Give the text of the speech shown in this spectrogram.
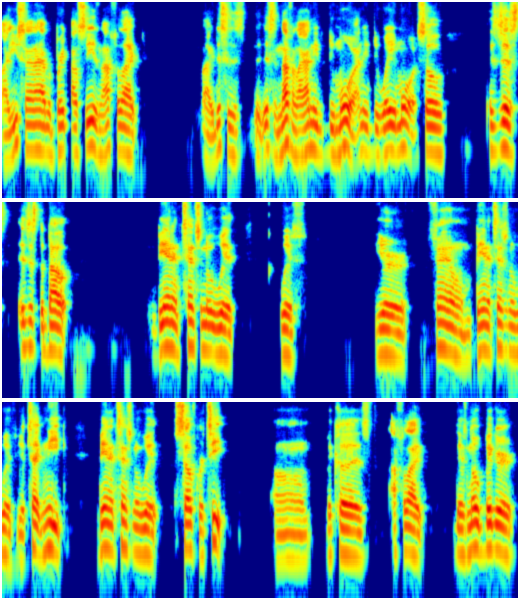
like you saying I have a breakout season. I feel like like this is this is nothing. Like I need to do more. I need to do way more. So it's just it's just about being intentional with with your film, being intentional with your technique, being intentional with self critique. Um, because I feel like there's no bigger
